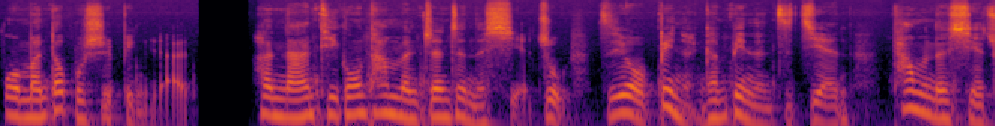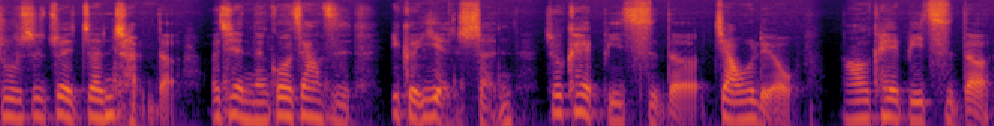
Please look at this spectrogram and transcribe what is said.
我们都不是病人。很难提供他们真正的协助，只有病人跟病人之间，他们的协助是最真诚的，而且能够这样子一个眼神就可以彼此的交流，然后可以彼此的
